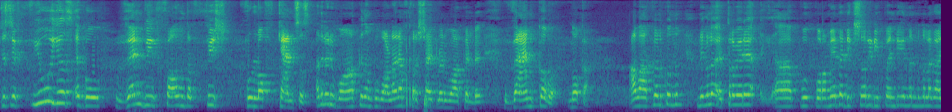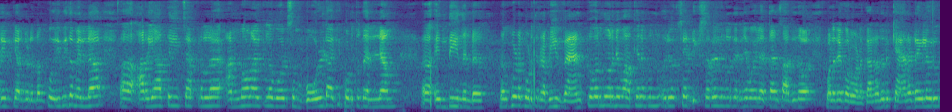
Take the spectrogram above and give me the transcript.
just a few years ago when we found the fish ഫുൾ ഓഫ് ക്യാൻസേഴ്സ് അതിലൊരു വാക്ക് നമുക്ക് വളരെ ഫ്രഷ് ആയിട്ടുള്ള ഒരു വാക്കുണ്ട് വാൻകോവർ നോക്കാം. ആ വാക്കുകൾക്കൊന്നും നിങ്ങൾ എത്ര പേര് പുറമേത്തെ ഡിക്ഷണറി ഡിപ്പെൻഡ് ചെയ്യുന്നുണ്ടെന്നുള്ള കാര്യം എനിക്ക് അറിഞ്ഞിട്ടുണ്ട് നമുക്ക് ഒരുവിധം എല്ലാ അറിയാത്ത ഈ ചാപ്റ്ററിലെ അൺനോൺ ആയിട്ടുള്ള വേർഡ്സും ബോൾഡാക്കി കൊടുത്തതെല്ലാം എന്ത് ചെയ്യുന്നുണ്ട്? നമുക്കിവിടെ കൊടുത്തിട്ടുണ്ട്. അപ്പോൾ ഈ വാൻകോവർ എന്ന് പറഞ്ഞ വാക്കിനെ ഒരു പക്ഷേ ഡിക്ഷണറിയിൽ നിങ്ങൾ തിരഞ്ഞു പോയാൽ എത്താൻ സാധ്യത വളരെ കുറവാണ്. കാരണം അതൊരു കാനഡയിലെ ഒരു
